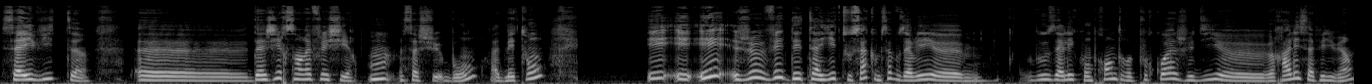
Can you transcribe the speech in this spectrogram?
Ça évite euh, d'agir sans réfléchir. Hum, ça, je, bon, admettons. Et, et, je vais détailler tout ça, comme ça vous allez, euh, vous allez comprendre pourquoi je dis euh, râler ça fait du bien.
